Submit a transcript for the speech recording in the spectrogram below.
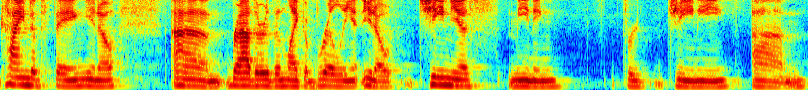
kind of thing, you know, um, rather than like a brilliant, you know, genius meaning for genie, um,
